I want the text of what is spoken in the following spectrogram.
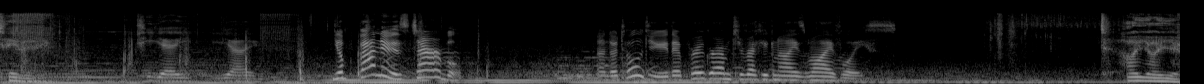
TV. Your Banu is terrible. And I told you, they're programmed to recognize my voice. T-A-E-A.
